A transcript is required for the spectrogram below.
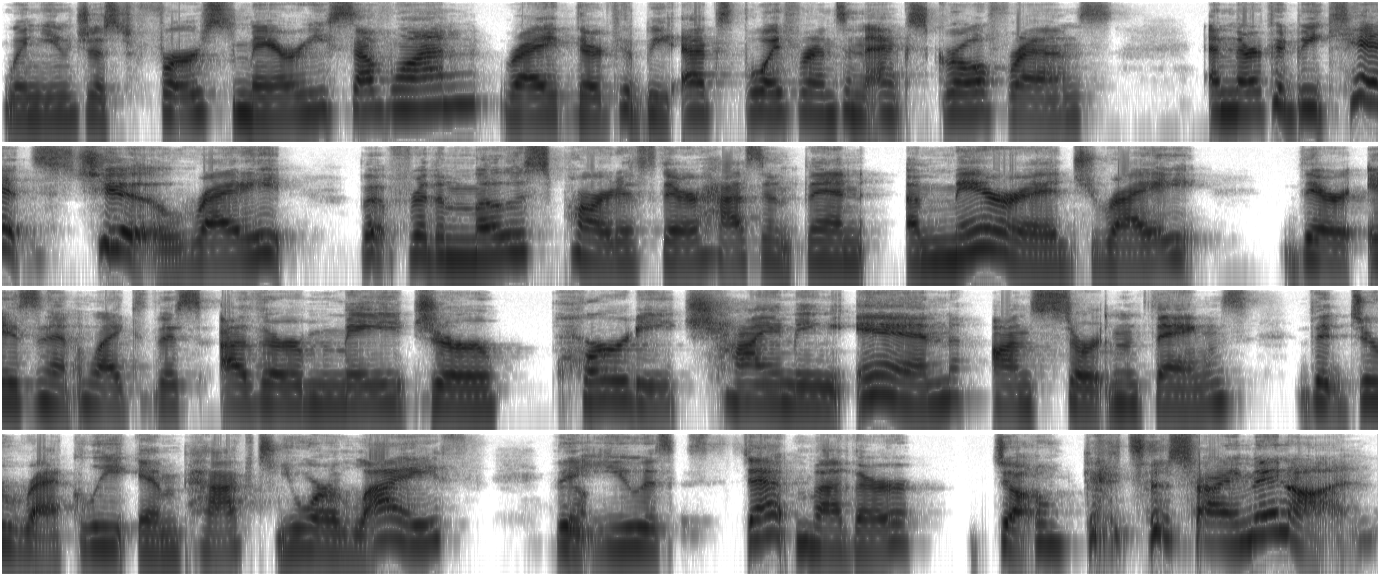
when you just first marry someone, right? There could be ex boyfriends and ex girlfriends, and there could be kids too, right? But for the most part, if there hasn't been a marriage, right, there isn't like this other major party chiming in on certain things that directly impact your life that you as a stepmother don't get to chime in on.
